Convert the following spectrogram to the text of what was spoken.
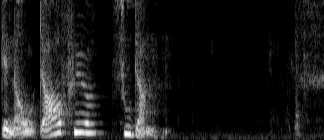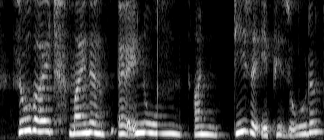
genau dafür zu danken. Soweit meine Erinnerungen an diese Episode.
